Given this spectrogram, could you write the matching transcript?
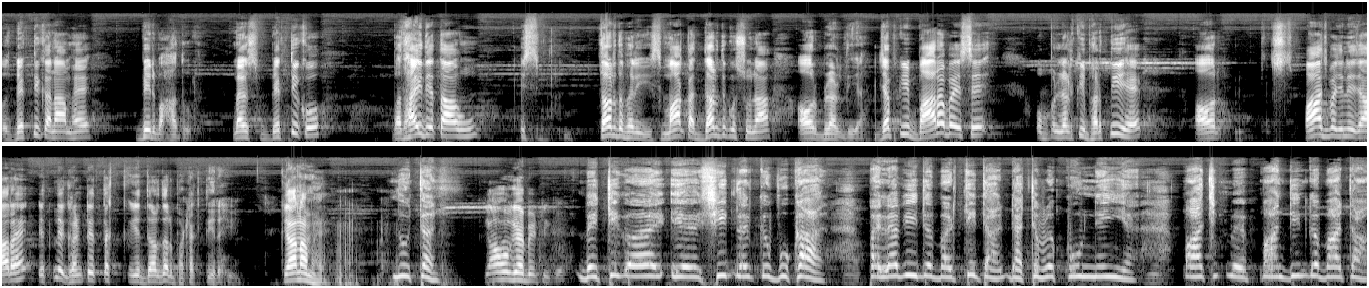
उस व्यक्ति का नाम है बीर बहादुर। मैं उस व्यक्ति को बधाई देता हूँ। इस दर्द भरी, इस माँ का दर्द को सुना और ब्लड दिया। जबकि 12 बजे से लड़की भर्ती है और पाँच बजने जा रहे हैं। इतने घंटे तक ये दर दर भटकती रही। क्या नाम है? नूतन। क्या हो गया बेटी को? बेटी को ये शीत लग के बुखार। पहले भी इधर बढ़ती था डॉक्टर बोला खून नहीं है। पाँच पाँच दिन का बाद था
